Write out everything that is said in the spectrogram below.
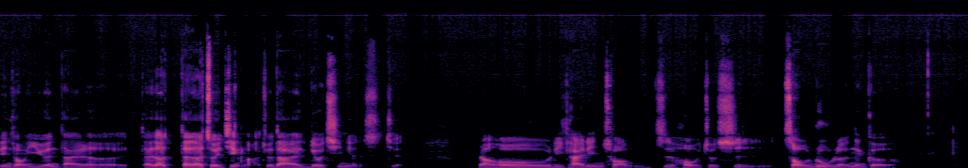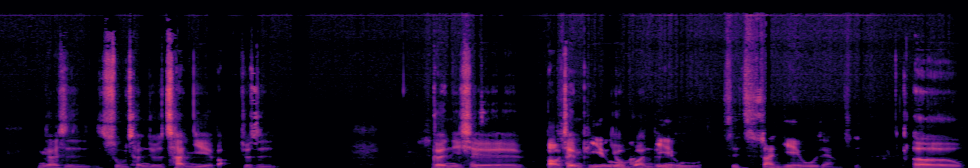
临床医院待了待到待到最近啦，就大概六七年的时间。然后离开临床之后，就是走入了那个应该是俗称就是产业吧，就是跟一些保健品有关的业务是算业务这样子。呃，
